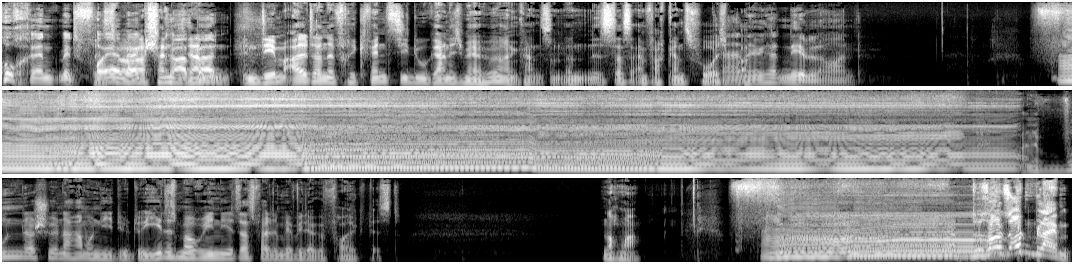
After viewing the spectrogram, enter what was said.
rauchend mit Feuerwerkskörpern. dann in dem Alter eine Frequenz, die du gar nicht mehr hören kannst. Und dann ist das einfach ganz Ja, furchtbar. nämlich das Nebelhorn. Eine wunderschöne Harmonie, die du jedes Mal ruiniert hast, weil du mir wieder gefolgt bist. Nochmal. Du sollst unten bleiben.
